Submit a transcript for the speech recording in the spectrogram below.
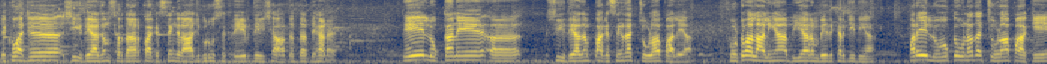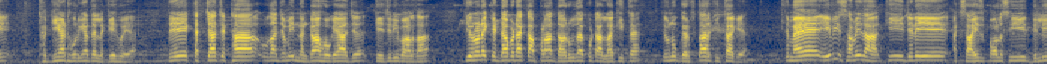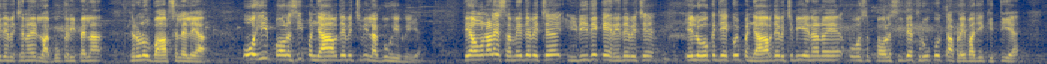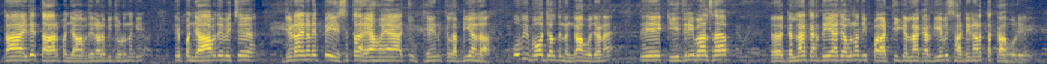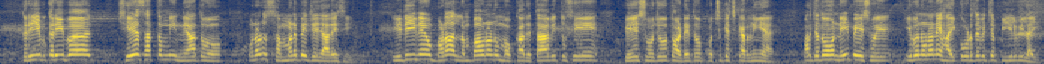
ਦੇਖੋ, ਅੱਜ ਸ਼ਹੀਦ ਆਜ਼ਮ ਸਰਦਾਰ ਭਗਤ ਸਿੰਘ ਰਾਜਗੁਰੂ ਸੁਖਦੇਵ ਦੀ ਸ਼ਹਾਦਤ ਦਾ ਦਿਹਾੜਾ ਹੈ। ਤੇ ਲੋਕਾਂ ਨੇ ਸ਼ਹੀਦ ਆਜ਼ਮ ਭਗਤ ਸਿੰਘ ਦਾ ਚੋਲਾ ਪਾ ਲਿਆ। ਫੋਟੋਆਂ ਲਾ ਲੀਆਂ ਬੀ ਆਰ ਅੰਬੇਦਕਰ ਜੀ ਦੀਆਂ। ਪਰ ਇਹ ਲੋਕ ਉਹਨਾਂ ਦਾ ਚੋਲਾ ਪਾ ਕੇ ਠੱਗੀਆਂ ਠੋਰੀਆਂ ਤੇ ਲੱਗੇ ਹੋਏ ਆ। ਤੇ ਕੱਚਾ ਚਿੱਠਾ ਉਹਦਾ ਜਮੀ ਨੰਗਾ ਹੋ ਗਿਆ ਅੱਜ ਕੇਜਰੀਵਾਲ ਦਾ, ਕਿ ਉਹਨਾਂ ਨੇ ਕਿੱਡਾ ਵੱਡਾ ਕਾਪੜਾ दारू ਦਾ ਘੁਟਾਲਾ ਕੀਤਾ ਹੈ ਤੇ ਉਹਨੂੰ ਗ੍ਰਿਫਤਾਰ ਕੀਤਾ ਗਿਆ। ਤੇ ਮੈਂ ਇਹ ਵੀ ਸਮਝਦਾ ਕਿ ਜਿਹੜੇ ਐਕਸਾਈਜ਼ ਪਾਲਿਸੀ ਦਿੱਲੀ ਦੇ ਵਿੱਚ ਇਹਨਾਂ ਨੇ ਲਾਗੂ ਕਰੀ ਪਹਿਲਾਂ ਫਿਰ ਉਹਨੂੰ ਵਾਪਸ ਲੈ ਲਿਆ। ਉਹੀ ਪਾਲਿਸੀ ਪੰਜਾਬ ਦੇ ਵਿੱਚ ਵੀ ਲਾਗੂ ਹੋਈ ਹੋਈ ਹੈ। ਤੇ ਆਉਣ ਵਾਲੇ ਸਮੇਂ ਦੇ ਵਿੱਚ ਈਡੀ ਦੇ ਘੇਰੇ ਦੇ ਵਿੱਚ ਇਹ ਲੋਕ ਜੇ ਕੋਈ ਪੰਜਾਬ ਦੇ ਵਿੱਚ ਵੀ ਇਹਨਾਂ ਨੇ ਉਸ ਪਾਲਿਸੀ ਦੇ ਥਰੂ ਕੋਈ ਘਪਲੇਬਾਜ਼ੀ ਕੀਤੀ ਹੈ, ਤਾਂ ਇਹਦੇ ਤਾਰ ਪੰਜਾਬ ਦੇ ਨਾਲ ਵੀ ਜੁੜਨਗੇ। ਤੇ ਪੰਜਾਬ ਦੇ ਵਿੱਚ ਜਿਹੜਾ ਇਹਨਾਂ ਨੇ ਭੇਸ ਧਾਰਿਆ ਹੋਇਆ ਝੂਠੇ ਇਨਕਲਾਬੀਆਂ ਦਾ, ਉਹ ਵੀ ਬਹੁਤ ਜਲਦ ਨੰਗਾ ਹੋ ਜਾਣਾ ਹੈ। ਤੇ ਕੇਜਰੀਵਾਲ ਸਾਹਿਬ ਗੱਲਾਂ ਕਰਦੇ ਆ ਜਾਂ ਉਹਨਾਂ ਦੀ ਪਾਰਟੀ ਗੱਲਾਂ ਕਰਦੀ ਆ ਵੀ ਸਾਡੇ ਨਾਲ ਧੱਕਾ ਹੋ ਰਿਹਾ ਕਰੀਬ ਕਰੀਬ 6-7 ਮਹੀਨਿਆਂ ਤੋਂ ਉਹਨਾਂ ਨੂੰ ਸੰਮਣ ਭੇਜੇ ਜਾ ਰਹੇ ਸੀ। ਈਡੀ ਨੇ ਉਹ ਬੜਾ ਲੰਬਾ ਉਹਨਾਂ ਨੂੰ ਮੌਕਾ ਦਿੱਤਾ ਵੀ ਤੁਸੀਂ ਪੇਸ਼ ਹੋ ਜਾਓ, ਤੁਹਾਡੇ ਤੋਂ ਪੁੱਛਗਿੱਛ ਕਰਨੀ ਹੈ। ਪਰ ਜਦੋਂ ਉਹ ਨਹੀਂ ਪੇਸ਼ ਹੋਏ ਈਵਨ ਉਹਨਾਂ ਨੇ ਹਾਈ ਕੋਰਟ ਦੇ ਵਿੱਚ ਅਪੀਲ ਵੀ ਲਾਈ।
